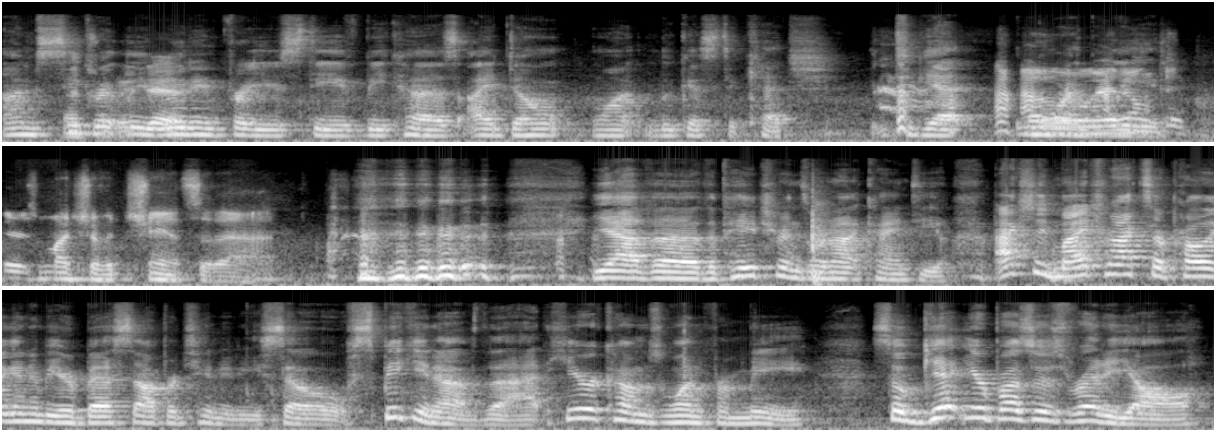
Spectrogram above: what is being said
I'm secretly rooting for you, Steve, because I don't want Lucas to catch to get more Oh, I don't think there's much of a chance of that. yeah, the the patrons were not kind to you. Actually, my tracks are probably going to be your best opportunity. So, speaking of that, here comes one from me. So, get your buzzers ready, y'all.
